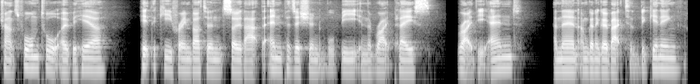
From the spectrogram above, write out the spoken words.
transform tool over here, hit the keyframe button so that the end position will be in the right place right at the end. And then I'm going to go back to the beginning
